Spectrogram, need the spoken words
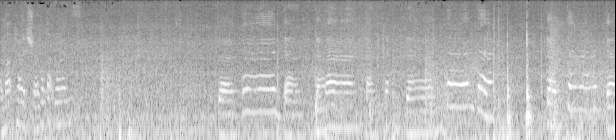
I'm not entirely sure what that was. Dun dun dun dun dun dun dun dun dun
